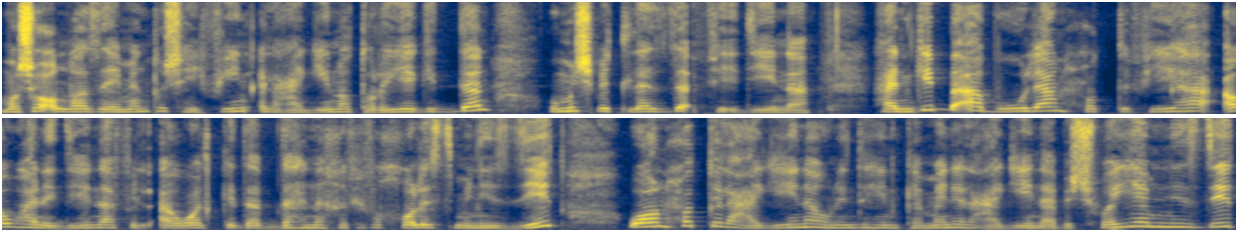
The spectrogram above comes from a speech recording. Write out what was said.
ما شاء الله زي ما أنتم شايفين العجينة طرية جدا ومش بتلزق في إيدينا. هنجيب بقى بولة نحط فيها أو هندهنها في الأول كده بدهنة خفيفة خالص من الزيت وهنحط العجينة وندهن كمان العجينة بشوية من الزيت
